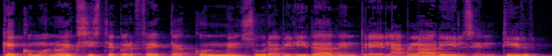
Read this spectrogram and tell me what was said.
que como no existe perfecta conmensurabilidad entre el hablar y el sentir,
